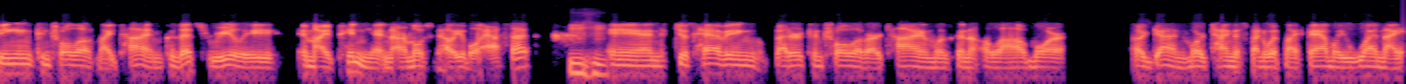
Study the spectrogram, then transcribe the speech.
being in control of my time, because that's really, in my opinion, our most valuable asset. Mm-hmm. And just having better control of our time was going to allow more again more time to spend with my family when I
